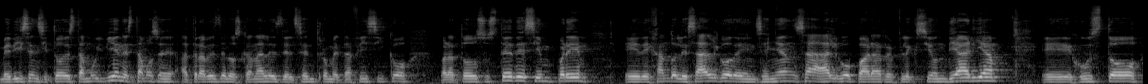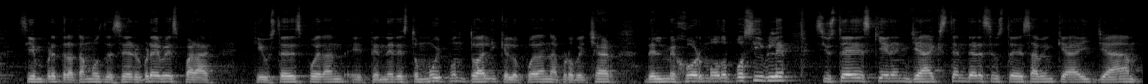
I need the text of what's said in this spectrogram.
Me dicen si todo está muy bien. Estamos eh, a través de los canales del Centro Metafísico para todos ustedes, siempre eh, dejándoles algo de enseñanza, algo para reflexión diaria. Eh, justo siempre tratamos de ser breves para que ustedes puedan eh, tener esto muy puntual y que lo puedan aprovechar del mejor modo posible. Si ustedes quieren ya extenderse, ustedes saben que hay ya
